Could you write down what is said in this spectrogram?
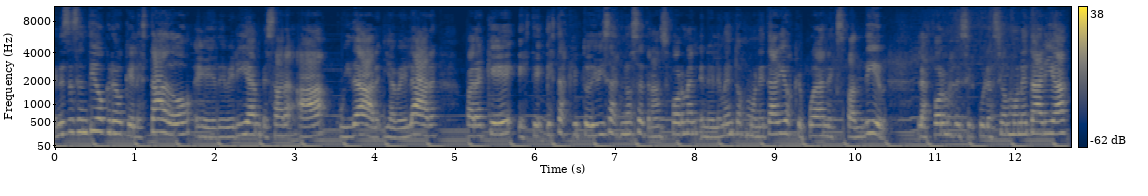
En ese sentido creo que el Estado eh, debería empezar a cuidar y a velar para que este, estas criptodivisas no se transformen en elementos monetarios que puedan expandir las formas de circulación monetaria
